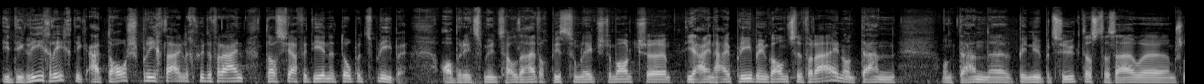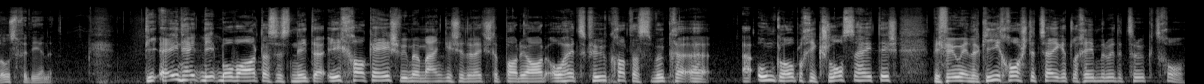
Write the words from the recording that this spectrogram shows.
in die gleiche Richtung. Auch das spricht eigentlich für den Verein, dass sie auch verdienen, oben zu bleiben. Aber jetzt müssen sie halt einfach bis zum letzten Match äh, die Einheit bleiben im ganzen Verein. Und dann, und dann äh, bin ich überzeugt, dass das auch äh, am Schluss verdienen. Die Einheit nicht mal war, dass es nicht ein Ich-AG ist, wie man manchmal in den letzten paar Jahren auch das Gefühl hat, dass es wirklich eine, eine unglaubliche Geschlossenheit ist. Wie viel Energie kostet es eigentlich, immer wieder zurückzukommen?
